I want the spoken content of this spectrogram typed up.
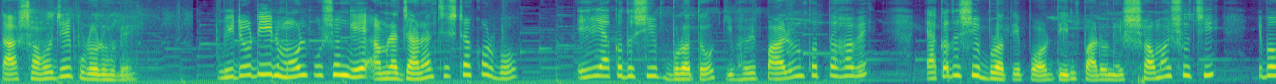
তা সহজেই পূরণ হবে। ভিডিওটির মূল প্রসঙ্গে আমরা জানার চেষ্টা করব, এই একাদশী ব্রত কীভাবে পালন করতে হবে, একাদশী ব্রতে পরদিন পালনের সময়সূচি এবং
